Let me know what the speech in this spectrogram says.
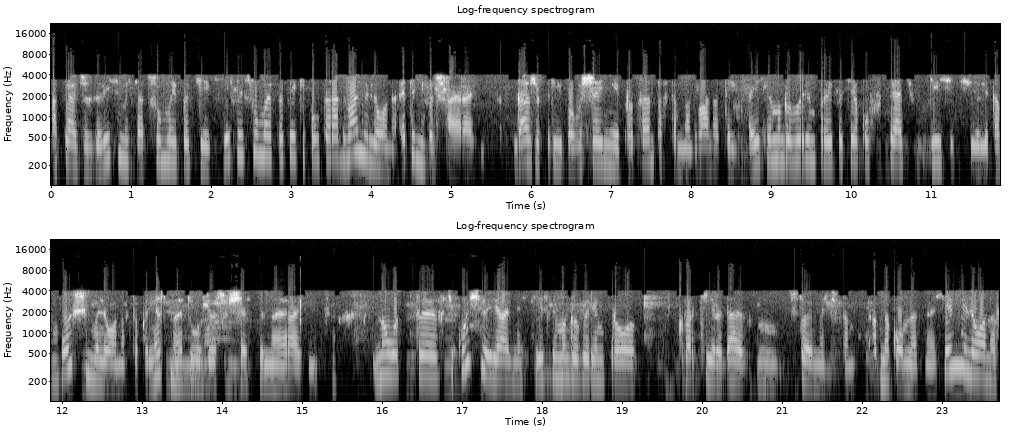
опять же, в зависимости от суммы ипотеки. Если сумма ипотеки полтора-два миллиона, это небольшая разница даже при повышении процентов там, на 2 на 3. А если мы говорим про ипотеку в 5, 10 или там больше миллионов, то, конечно, это уже существенная разница. Но вот э, в текущей реальности, если мы говорим про квартиры, да, стоимость там однокомнатная 7 миллионов,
